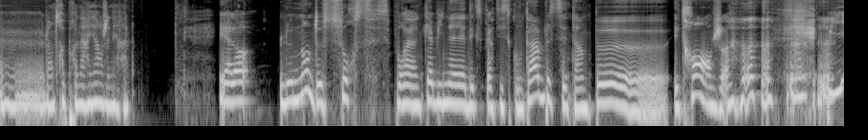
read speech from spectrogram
euh, l'entrepreneuriat en général. Et alors, le nom de source pour un cabinet d'expertise comptable, c'est un peu euh, étrange. oui,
